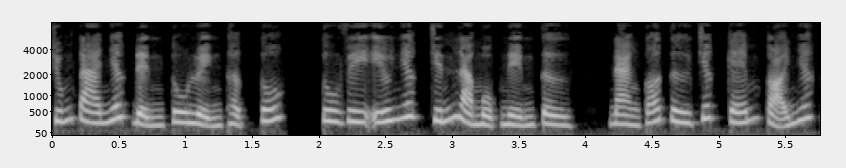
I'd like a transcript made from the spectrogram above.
chúng ta nhất định tu luyện thật tốt, tu vi yếu nhất chính là một niệm từ, nàng có tư chất kém cỏi nhất.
